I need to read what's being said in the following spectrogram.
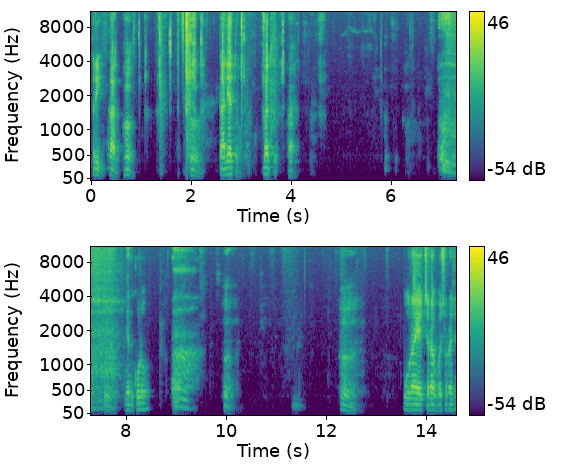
ತ್ರೀ ಕಾಲ್. ಹ್ಮ್. ಹ್ಮ್. ಕಾಲು ಎತ್ತು ಬತ್ತು. ಹಾ. ಎದ್ದು ಕೊಡು. ಹ್ಮ್. ಹ್ಮ್. ಪೂರಾ ಎಚ್ಚರಾಗ ಬಸವರಾಜ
